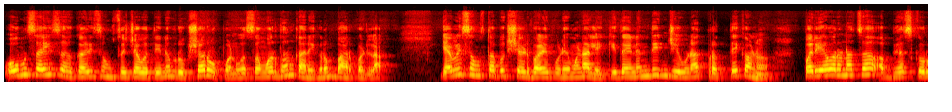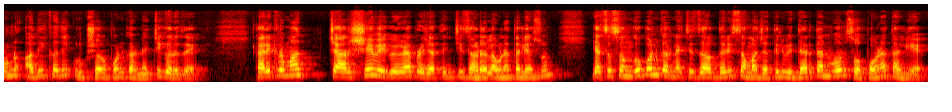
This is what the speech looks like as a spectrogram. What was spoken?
ओमसाई सहकारी संस्थेच्या वतीनं वृक्षारोपण व संवर्धन कार्यक्रम पार पडला. यावेळी संस्थापक शेडबाळे पुढे म्हणाले की दैनंदिन जीवनात प्रत्येकानं पर्यावरणाचा अभ्यास करून अधिकाधिक वृक्षारोपण करण्याची गरज आहे. कार्यक्रमात चारशे वेगवेगळ्या प्रजातींची झाडं लावण्यात आली असून याचं संगोपन करण्याची जबाबदारी समाजातील विद्यार्थ्यांवर सोपवण्यात आली आहे.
